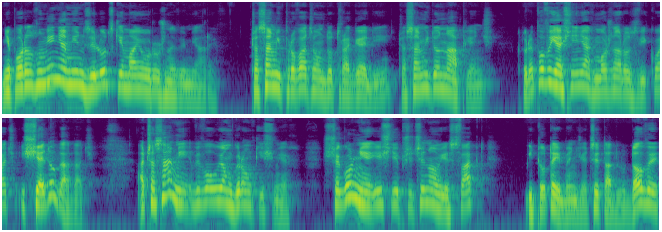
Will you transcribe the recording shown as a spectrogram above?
Nieporozumienia międzyludzkie mają różne wymiary. Czasami prowadzą do tragedii, czasami do napięć, które po wyjaśnieniach można rozwikłać i się dogadać, a czasami wywołują gromki śmiech. Szczególnie jeśli przyczyną jest fakt, i tutaj będzie cytat ludowy,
